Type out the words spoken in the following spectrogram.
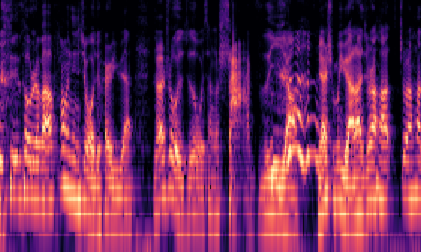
器凑着把它放进去，我就开始圆。圆了之后，我就觉得我像个傻子一样，圆什么圆了？就让他就让他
